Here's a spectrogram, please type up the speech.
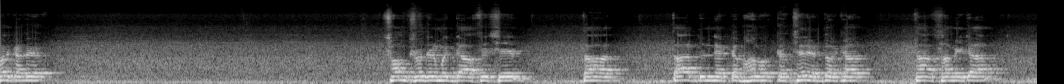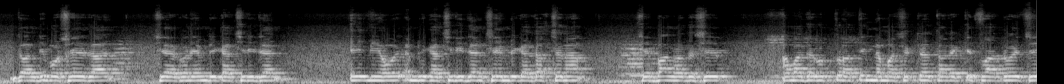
সরকারের সংসদের মধ্যে আছে সে। তার তার জন্য একটা ভালো একটা ছেলের দরকার। তার স্বামীটা জন ডিভোর্স হয়ে যায় সে এখন আমেরিকা দেন। এই মেয়েও আমেরিকা দেন, সে আমেরিকা যাচ্ছে না। সে বাংলাদেশে, আমাদের উত্তরা তিন নম্বর সেক্টরে তার একটি ফ্ল্যাট রয়েছে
